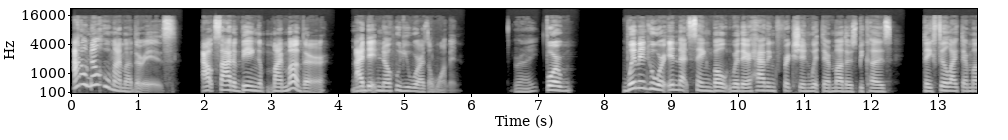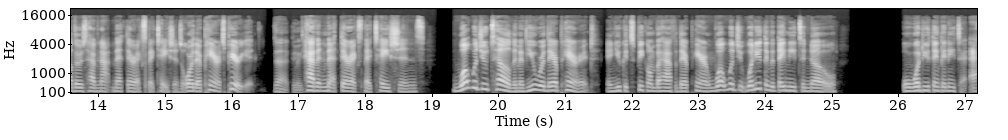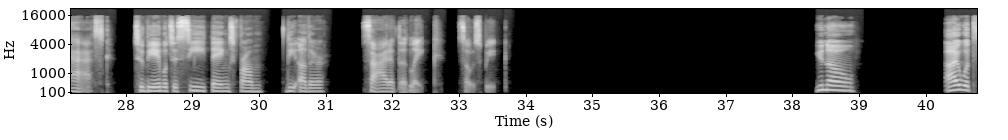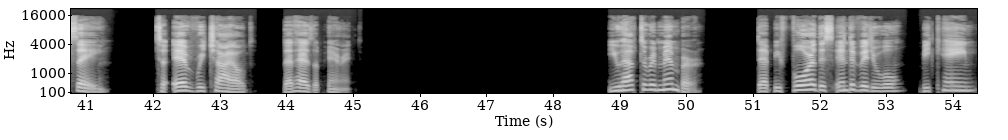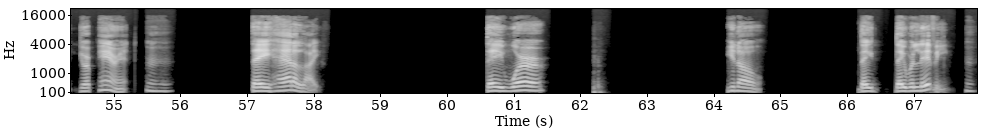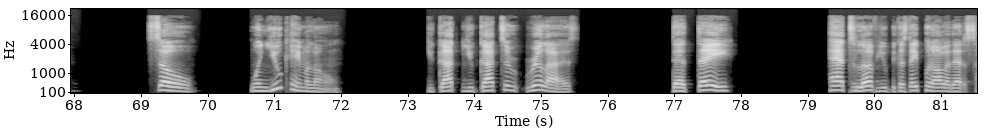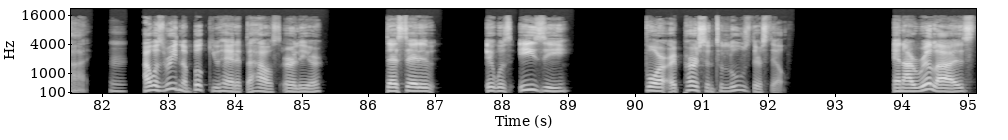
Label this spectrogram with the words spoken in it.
I don't know who my mother is. Outside of being my mother, I Mhm. didn't know who you were as a woman. Right. For women who are in that same boat where they're having friction with their mothers because they feel like their mothers have not met their expectations or their parents, period, Exactly. haven't met their expectations. What would you tell them if you were their parent and you could speak on behalf of their parent? What would you what do you think that they need to know or what do you think they need to ask to be able to see things from the other side of the lake, so to speak? You know, I would say to every child that has a parent, you have to remember that before this individual became your parent, Mm-hmm. they had a life. They were, you know, they they were living. Mhm. So when you came along, you got you got to realize that they had to love you because they put all of that aside. Mm. I was reading a book you had at the house earlier that said it it was easy for a person to lose their self. And I realized,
